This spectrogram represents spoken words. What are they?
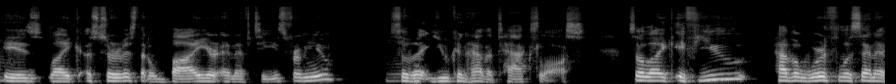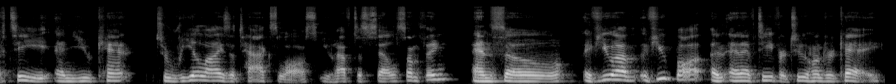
Mm-hmm. Is like a service that'll buy your NFTs from you, mm-hmm. so that you can have a tax loss. So like if you have a worthless NFT and you can't to realize a tax loss, you have to sell something. And so if you have if you bought an NFT for 200k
